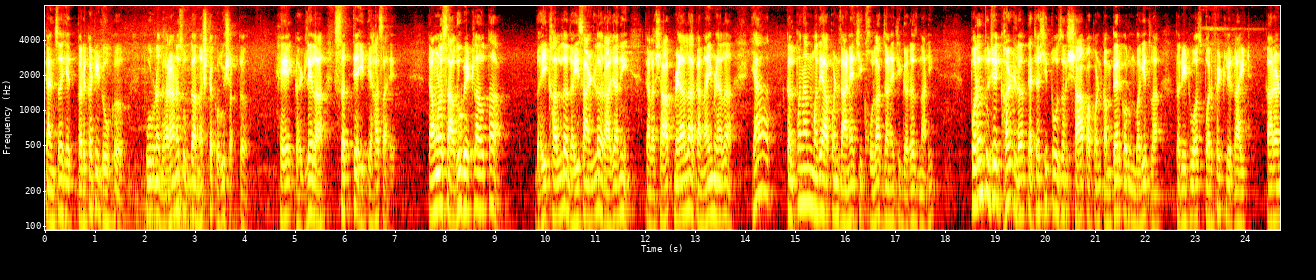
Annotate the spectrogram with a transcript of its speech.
त्यांचं हे तरकटी डोकं पूर्ण घराणंसुद्धा नष्ट करू शकतं. हे घडलेला सत्य इतिहास आहे. त्यामुळं साधू भेटला होता. दही खाल्लं दही सांडलं राजानी त्याला शाप मिळाला का नाही मिळाला ह्या कल्पनांमध्ये आपण जाण्याची खोलात जाण्याची गरज नाही. परंतु जे घडलं त्याच्याशी तो जर शाप आपण कंपेअर करून बघितला तर इट वॉज परफेक्टली राईट कारण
